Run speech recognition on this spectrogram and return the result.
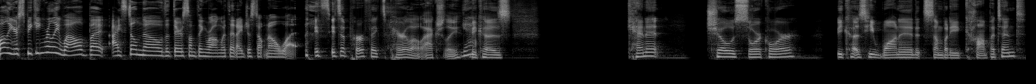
well, you're speaking really well, but I still know that there's something wrong with it. I just don't know what. It's it's a perfect parallel actually Yeah. because Kennit chose Sorkor because he wanted somebody competent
